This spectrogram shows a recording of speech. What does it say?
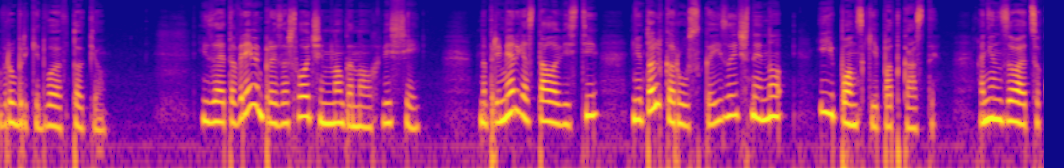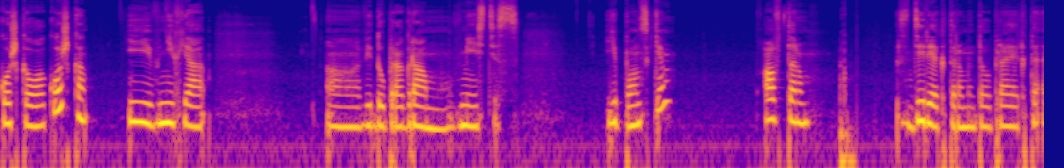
в рубрике «Двое в Токио». И за это время произошло очень много новых вещей. Например, я стала вести не только русскоязычные, но и японские подкасты. Они называются «Кошка у окошка», и в них я э, веду программу вместе с японским автором, с директором этого проекта,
